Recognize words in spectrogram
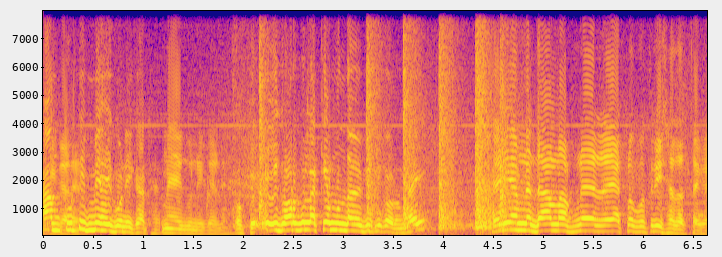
খাম মেহেগুনি কুটি কাঠের মেহগুনি কাঠের। মেহেগুনি কাঠে ওকে এই ঘরগুলা কেমন দামে বিক্রি করুন ভাই? এই আপনার দাম আপনার এক লক্ষ ত্রিশ হাজার টাকা।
